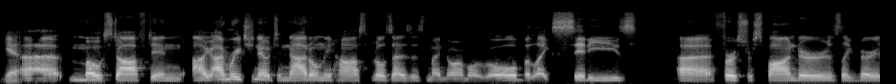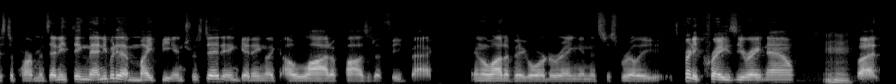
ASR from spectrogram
Yeah. Uh, most often, I, I'm reaching out to not only hospitals as is my normal role, but like cities, uh, first responders, like various departments, anything, anybody that might be interested in getting like a lot of positive feedback and a lot of big ordering. And it's just really, it's pretty crazy right now. Mm-hmm. But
